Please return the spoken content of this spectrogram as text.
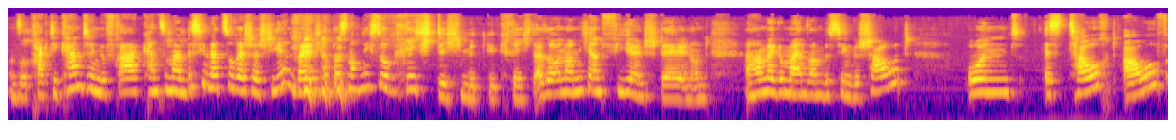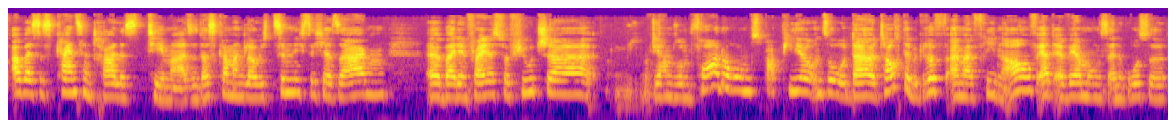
unsere Praktikantin gefragt, kannst du mal ein bisschen dazu recherchieren, weil ich habe das noch nicht so richtig mitgekriegt, also auch noch nicht an vielen Stellen. Und dann haben wir gemeinsam ein bisschen geschaut und es taucht auf, aber es ist kein zentrales Thema. Also das kann man, glaube ich, ziemlich sicher sagen. Äh, bei den Fridays for Future, die haben so ein Forderungspapier und so, und da taucht der Begriff einmal Frieden auf. Erderwärmung ist eine große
